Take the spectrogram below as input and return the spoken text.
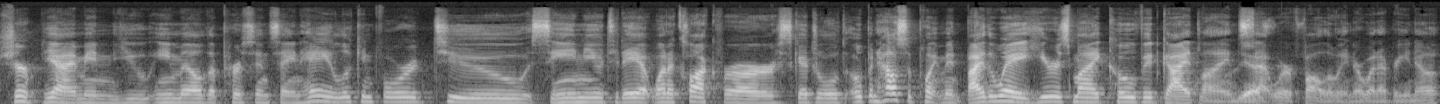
Sure. Yeah. I mean, you email the person saying, "Hey, looking forward to seeing you today at one o'clock for our scheduled open house appointment. By the way, here's my COVID guidelines yes. that we're following, or whatever. You know,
